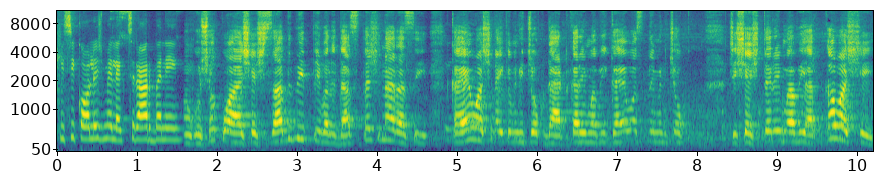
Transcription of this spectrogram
किसी कॉलेज में लेक्चरार बने? गोशा को आशीष साध बीतती दस तश रसी। कहे वश नहीं कि मेरी चौक डांट करे मैं कहे वश नहीं मेरी चौक चिशेष्टरे में अरका वशे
